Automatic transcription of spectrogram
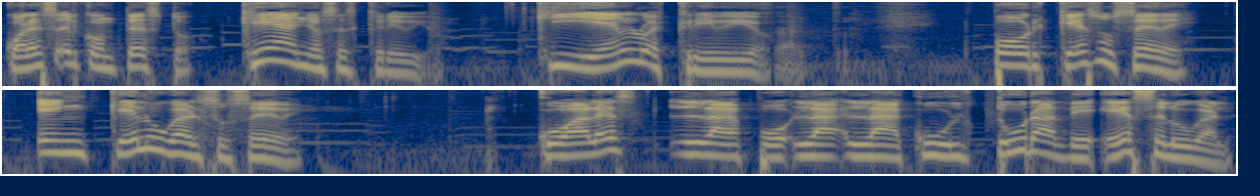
cuál es el contexto. ¿Qué año se escribió? ¿Quién lo escribió? Exacto. ¿Por qué sucede? ¿En qué lugar sucede? ¿Cuál es la, la- la cultura de ese lugar?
